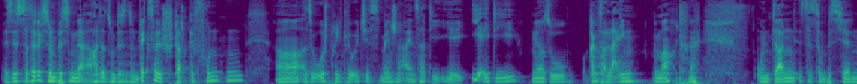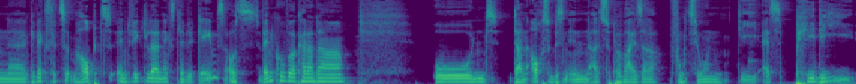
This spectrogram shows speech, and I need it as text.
Es ist tatsächlich so ein bisschen, hat so ein bisschen so ein Wechsel stattgefunden. Äh, Also ursprünglich Luigi's Mansion 1 hat die EAD ja so ganz allein gemacht. Und dann ist es so ein bisschen äh, gewechselt zum Hauptentwickler Next Level Games aus Vancouver, Kanada. Und dann auch so ein bisschen in als Supervisor-Funktion die SPD.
